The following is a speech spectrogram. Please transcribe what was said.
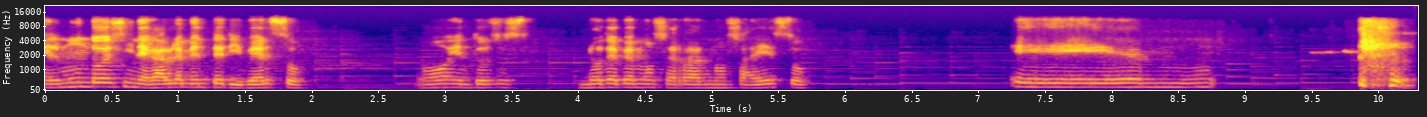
El mundo es innegablemente diverso. Entonces no debemos cerrarnos a eso. Eh,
